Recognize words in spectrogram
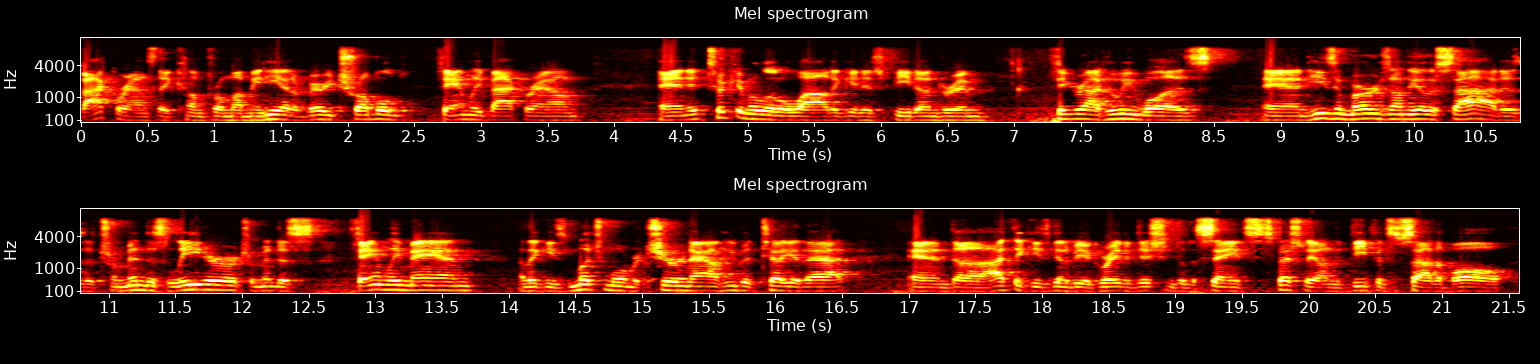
backgrounds they come from. I mean, he had a very troubled family background, and it took him a little while to get his feet under him, figure out who he was, and he's emerged on the other side as a tremendous leader, a tremendous family man. I think he's much more mature now. He would tell you that. And uh, I think he's going to be a great addition to the Saints, especially on the defensive side of the ball.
